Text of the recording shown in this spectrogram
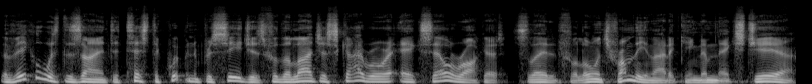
The vehicle was designed to test equipment and procedures for the larger Skyrora XL rocket, slated for launch from the United Kingdom next year.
